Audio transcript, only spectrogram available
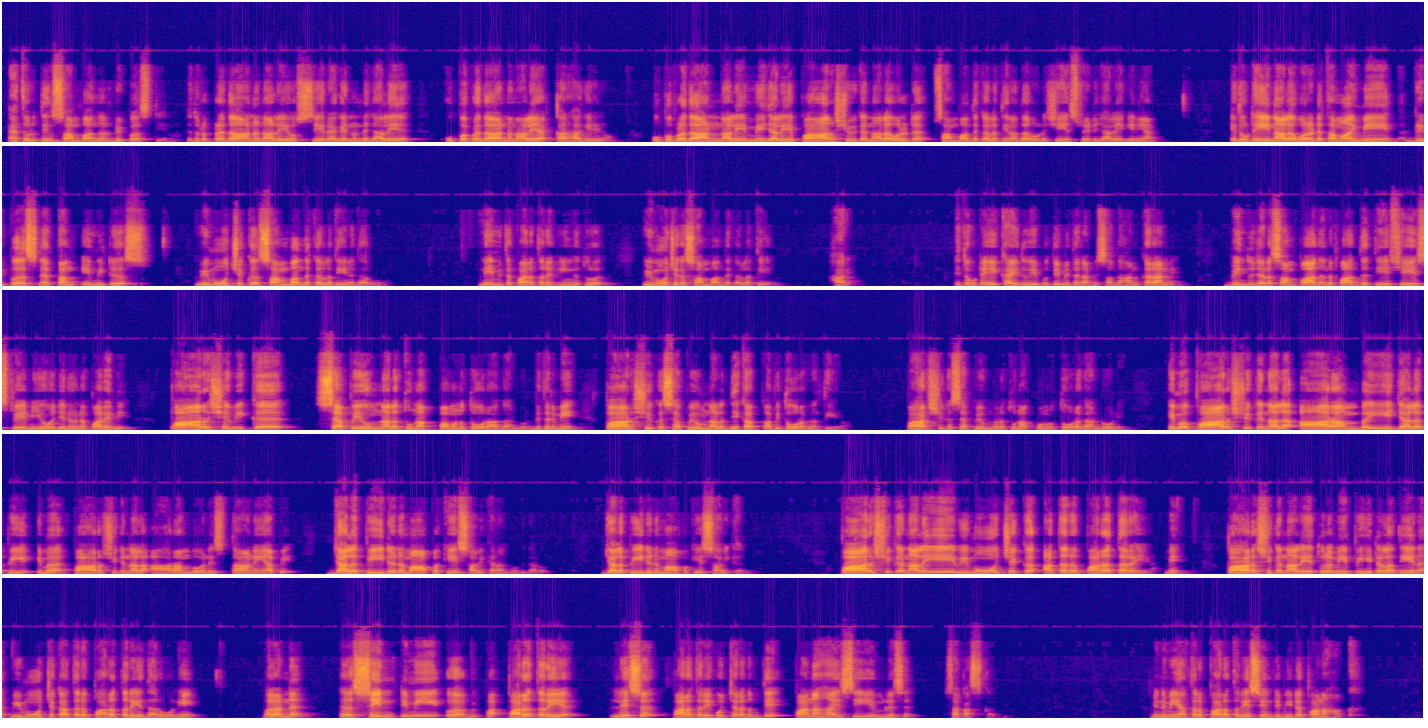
ඇතුළතින් සම්බන්ධ වන රිපර්ස් තියෙනවා. එතකොට ප්‍රධාන නලය ඔස්සේ රැගෙන යන ජලය උප ප්‍රධාන නලයක් කරහා ගෙනිනවා. උපප්‍රධාන නලයෙන් මේ ජලයේ පාර්ශ්වික නලවලට සම්බන්ධ කරලා තියෙන දරුණ ශේෂ්ත්‍රයට ජලය ගෙනියන්. එතකොට මේ නලවලට තමයි මේ ඩ්‍රිපර්ස් නැත්තම් එමිටර්ස් විමෝචක සම්බන්ධ කරලා තියෙන දරුවන. නියමිත පරතරකින් යුතුව විමෝචක සම්බන්ධ කරලා තියෙන. හරි. එතකොට ඒකයි දුවේ පුතේ මෙතන අපි සඳහන් කරන්නේ බින්දු ජල සම්පාදන පද්ධතියේ ශේෂ්ත්‍රයේ නියෝජනය වන පරිදි පාර්ශවික සැපයුම් නල තුනක් පමණ තෝරා ගන්න ඕනේ. මෙතන මේ පාර්ශික සැපයුම් නල දෙකක් අපි තෝරගෙන තියෙනවා. පාර්ශික සැපයුම් නල තුනක් පමණ තෝරගන්න ඕනේ. එම පාර්ශික නල ආරම්භයේ ජලපී එම පාර්ශික නල ආරම්භ වන ස්ථානයේ අපි ජල පීඩන මාපකයේ සවි කරන්න ඕනි දරුවෝ. ජල පීඩන මාපකයේ සවි කරන්න. පාර්ශික නලයේ විමෝචක අතර පරතරය. මේ පාර්ශික නලය තුළ මේ පිහිටලා තියෙන විමෝචක අතර පරතරය දරුවනේ. බලන්න සෙන්ටිමී පරතරය ලෙස පරතරය කොච්චරද පුතේ 50යි cm ලෙස සකස් කරනවා. මෙන්න මේ අතර පරතරය සෙන්ටිමීටර් 50ක්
